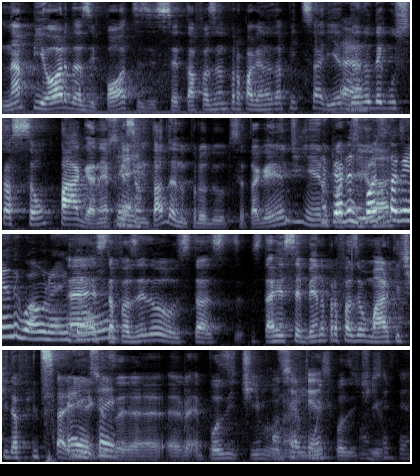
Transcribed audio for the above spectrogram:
Na pior das hipóteses, você tá fazendo propaganda da pizzaria, É. dando degustação paga, né? Porque Sim. você não tá dando produto, você tá ganhando dinheiro. a pior com das hipóteses tá ganhando igual, né? Então, É, você tá fazendo. Você tá, você tá recebendo para fazer o marketing da pizzaria. É isso quer aí. dizer, é, é- é positivo, Com né? certeza. É muito Com positivo. certeza.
